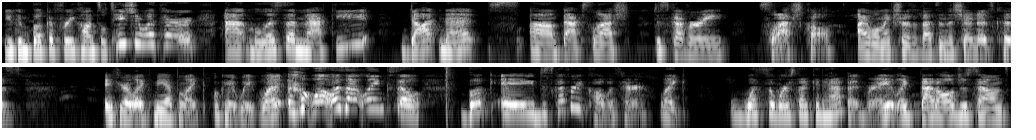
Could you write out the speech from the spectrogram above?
You can book a free consultation with her at melissamackey.net um, backslash discovery slash call. I will make sure that that's in the show notes because if you're like me, I'm like, okay, wait, what? what was that link? So book a discovery call with her. Like, what's the worst that can happen, right? Like that all just sounds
